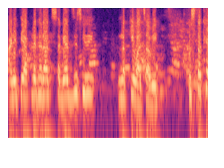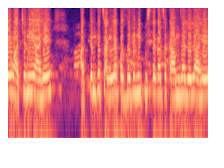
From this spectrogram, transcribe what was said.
आणि ती आपल्या घरात सगळ्यांनीच ही नक्की वाचावी. पुस्तक हे वाचनीय आहे. अत्यंत चांगल्या पद्धतीने पुस्तकाचं काम झालेलं आहे.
